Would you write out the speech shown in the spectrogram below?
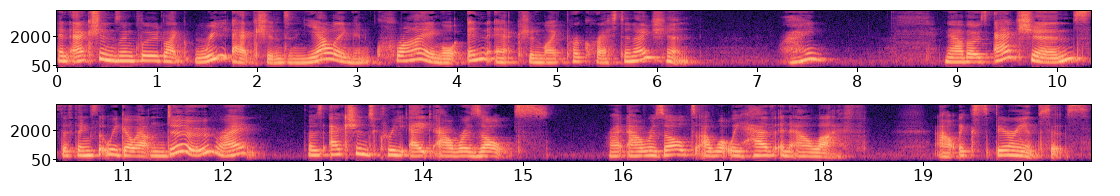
And actions include like reactions and yelling and crying, or inaction like procrastination, right? Now, those actions, the things that we go out and do, right? Those actions create our results right? Our results are what we have in our life, our experiences.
